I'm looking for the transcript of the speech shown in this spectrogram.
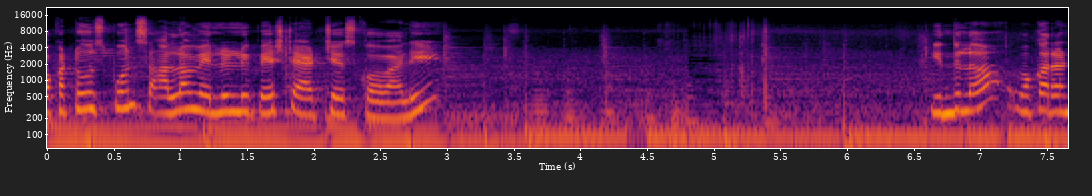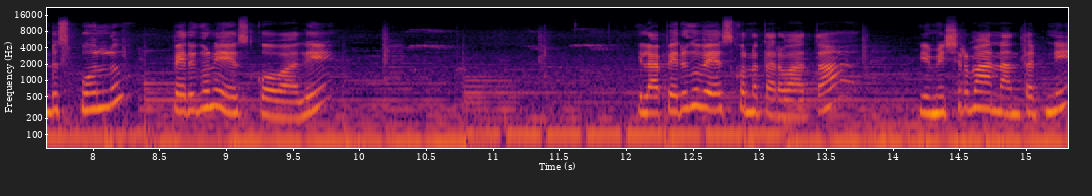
ఒక టూ స్పూన్స్ అల్లం వెల్లుల్లి పేస్ట్ యాడ్ చేసుకోవాలి. ఇందులో ఒక రెండు స్పూన్లు పెరుగును వేసుకోవాలి. ఇలా పెరుగు వేసుకున్న తర్వాత ఈ మిశ్రమాన్ని అంతటిని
